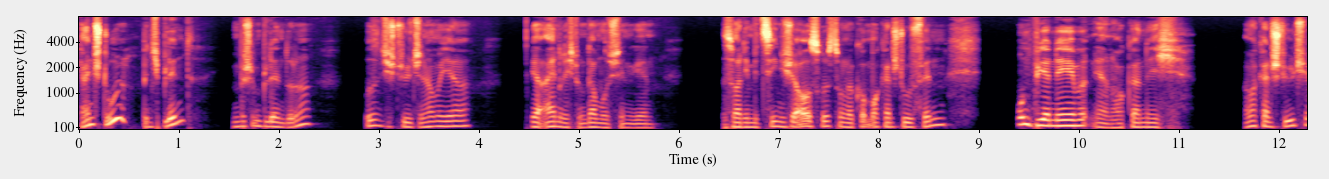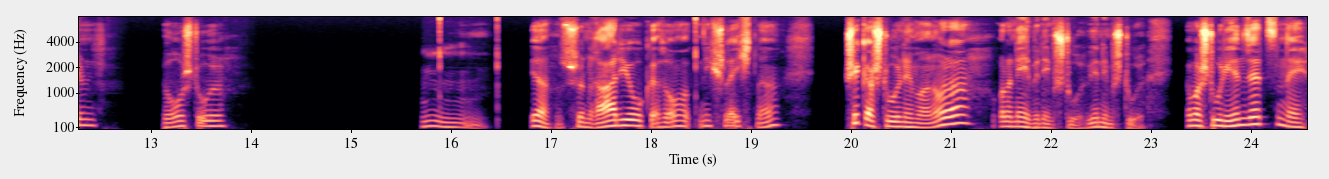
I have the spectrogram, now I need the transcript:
Kein Stuhl? Bin ich blind? Bin bestimmt blind, oder? Wo sind die Stühlchen? Haben wir hier? Ja, Einrichtung, da muss ich hingehen. Das war die medizinische Ausrüstung, da kommt man keinen Stuhl finden. Und wir nehmen, ja, einen Hocker nicht. Haben wir kein Stühlchen? Bürostuhl? Hm. Ja, schön Radio, ist auch nicht schlecht, ne? Schicker Stuhl nehmen wir, oder? Oder nee, wir nehmen Stuhl. Wir nehmen Stuhl. Können wir Stuhl hier hinsetzen? Nee,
